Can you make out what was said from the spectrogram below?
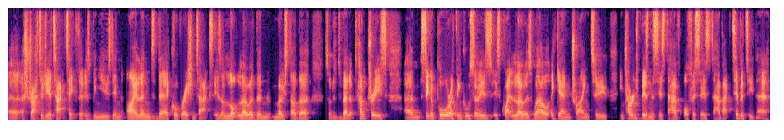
a strategy, a tactic that has been used in Ireland. Their corporation tax is a lot lower than most other sort of developed countries. Um, Singapore, I think, also is is quite low as well. Again, trying to encourage businesses to have offices, to have activity there,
